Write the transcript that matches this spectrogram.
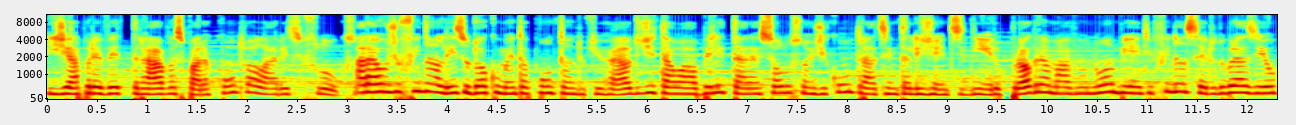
e já prevê travas para controlar esse fluxo. Araújo finaliza o documento apontando que o real digital, ao habilitar as soluções de contratos inteligentes e dinheiro programável no ambiente financeiro do Brasil,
